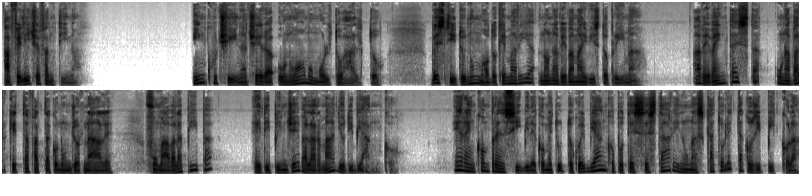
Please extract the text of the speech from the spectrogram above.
a Felice Fantino. In cucina c'era un uomo molto alto, vestito in un modo che Maria non aveva mai visto prima. Aveva in testa una barchetta fatta con un giornale, fumava la pipa e dipingeva l'armadio di bianco. Era incomprensibile come tutto quel bianco potesse stare in una scatoletta così piccola.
